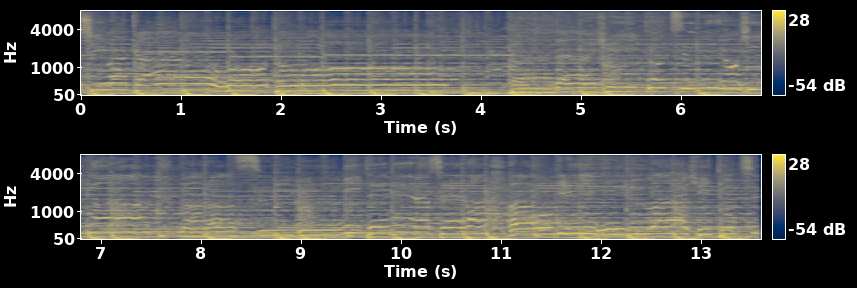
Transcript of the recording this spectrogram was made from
橋渡ろうともただ一つの日がまっすぐに照らせば青ビールは一つ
